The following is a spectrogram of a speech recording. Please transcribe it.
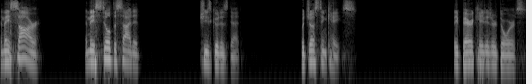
And they saw her, and they still decided she's good as dead. But just in case, they barricaded her doors,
